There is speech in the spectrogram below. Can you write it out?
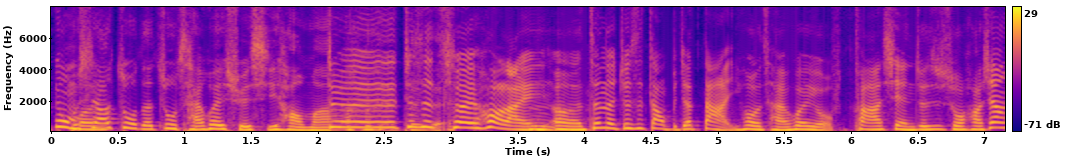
因为我们不是要坐得住才会学习好吗？对 对对，就是所以后来嗯呃，真的就是到比较大以后才会有发现，就是说好像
